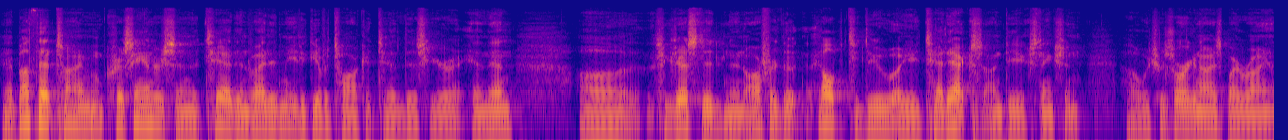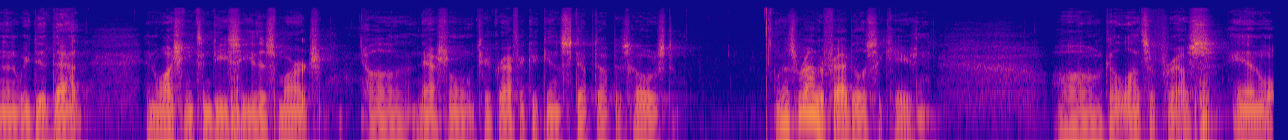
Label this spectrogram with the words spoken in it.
And about that time, Chris Anderson at TED invited me to give a talk at TED this year, and then uh, suggested and offered the help to do a TEDx on de-extinction, uh, which was organized by Ryan, and we did that in Washington, D.C. this March. Uh, National Geographic again stepped up as host. It was a rather fabulous occasion. Uh, got lots of press. And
